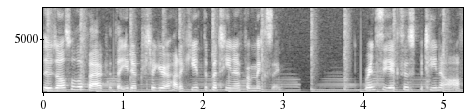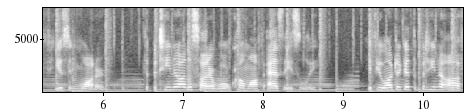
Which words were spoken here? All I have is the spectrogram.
There's also the fact that you'd have to figure out how to keep the patina from mixing. Rinse the excess patina off using water. The patina on the solder won't come off as easily. If you want to get the patina off,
